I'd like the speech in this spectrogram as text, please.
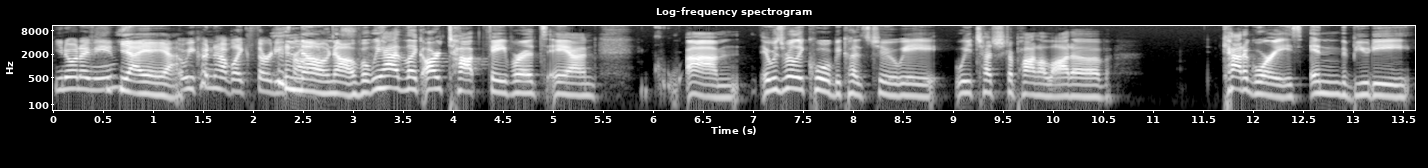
you know what I mean? Yeah, yeah, yeah. We couldn't have like 30 no, no, but we had like our top favorites, and um, it was really cool because too we we touched upon a lot of categories in the beauty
